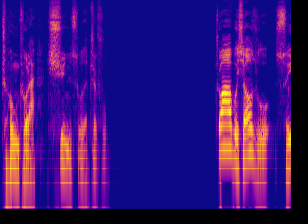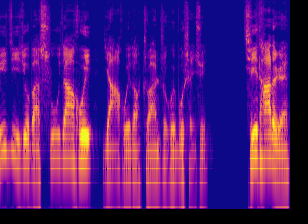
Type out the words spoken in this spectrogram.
冲出来，迅速的制服。抓捕小组随即就把苏家辉押回到专案指挥部审讯，其他的人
